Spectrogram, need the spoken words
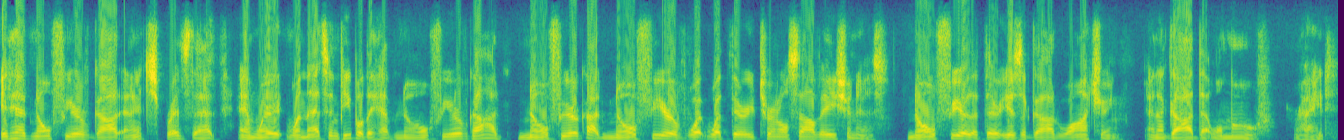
it had no fear of God, and it spreads that. And where when that's in people, they have no fear of God, no fear of God, no fear of what, what their eternal salvation is, no fear that there is a God watching and a God that will move, right?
